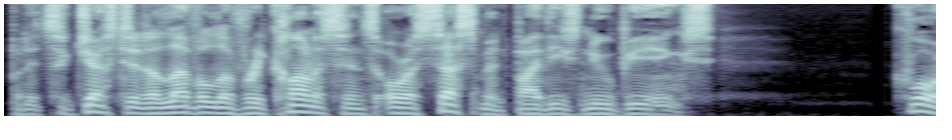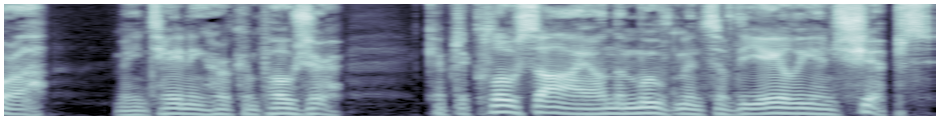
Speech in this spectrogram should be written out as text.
but it suggested a level of reconnaissance or assessment by these new beings. Cora, maintaining her composure, kept a close eye on the movements of the alien ships.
